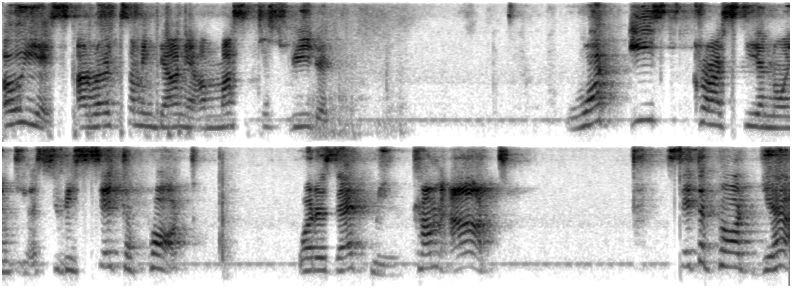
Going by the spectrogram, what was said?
Oh, yes, I wrote something down here. I must just read it. What is Christ the anointing? It's to be set apart. What does that mean? Come out. Set apart, yeah.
